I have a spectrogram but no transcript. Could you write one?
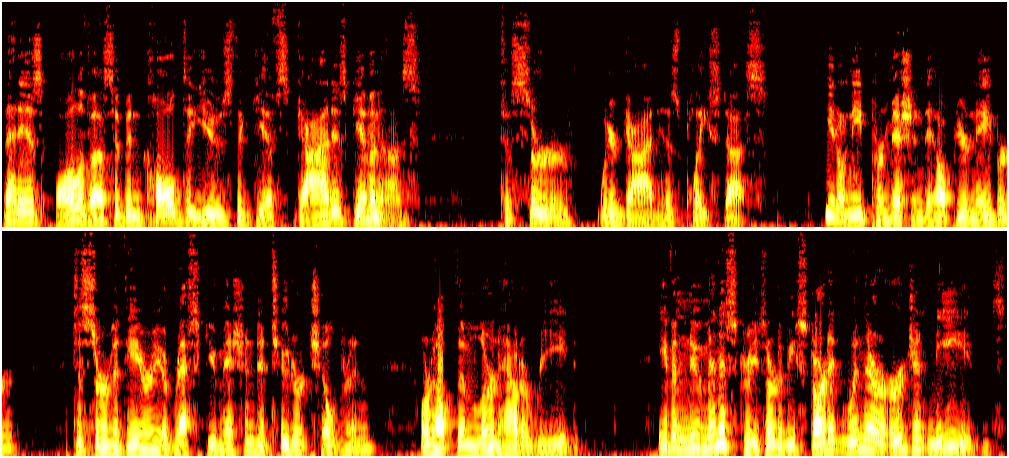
That is, all of us have been called to use the gifts God has given us to serve where God has placed us. You don't need permission to help your neighbor, to serve at the area rescue mission, to tutor children, or help them learn how to read. Even new ministries are to be started when there are urgent needs.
